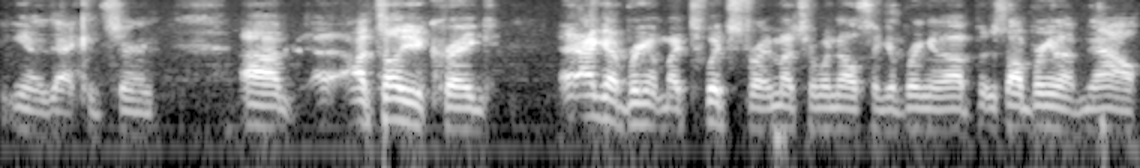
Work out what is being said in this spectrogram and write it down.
you know that concern um, i'll tell you craig i gotta bring up my twitch story i'm not sure when else i can bring it up so i'll bring it up now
